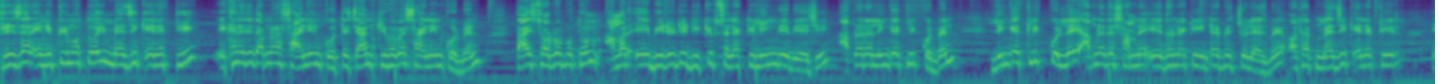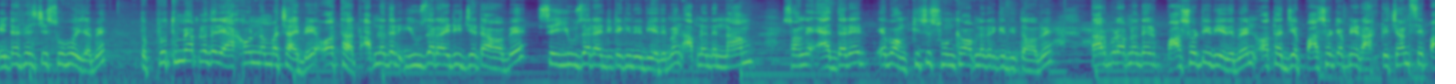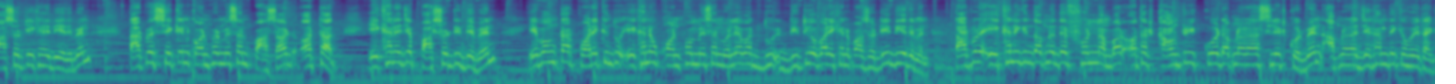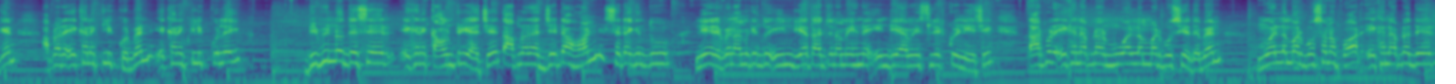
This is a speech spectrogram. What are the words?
Treasure এনএফটির মতোই magic NFT এখানে যদি আপনারা সাইন ইন করতে চান, কীভাবে সাইন ইন করবেন? তাই সর্বপ্রথম আমার এই ভিডিওটি ডিসক্রিপশানে একটি লিঙ্ক দিয়ে দিয়েছি। আপনারা লিঙ্কে ক্লিক করবেন। লিঙ্কে ক্লিক করলেই আপনাদের সামনে এ ধরনের একটি ইন্টারফেস চলে আসবে। অর্থাৎ ম্যাজিক এনএফটির ইন্টারফেসটি শো হয়ে যাবে। তো প্রথমে আপনাদের অ্যাকাউন্ট নাম্বার চাইবে। অর্থাৎ আপনাদের ইউজার আইডি যেটা হবে, সেই ইউজার আইডিটা কিন্তু দিয়ে দেবেন। আপনাদের নাম, সঙ্গে অ্যাট দ্য রেট এবং কিছু সংখ্যাও আপনাদেরকে দিতে হবে। তারপর আপনাদের পাসওয়ার্ডটি দিয়ে দেবেন। অর্থাৎ যে পাসওয়ার্ডটি আপনি রাখতে চান, সেই পাসওয়ার্ডটি এখানে দিয়ে দেবেন। তারপর সেকেন্ড কনফার্মেশন পাসওয়ার্ড অর্থাৎ এখানে যে পাসওয়ার্ডটি দেবেন এবং তারপরে কিন্তু এখানেও কনফার্মেশন বলে আবার দ্বিতীয়বার এখানে পাসওয়ার্ডটি দিয়ে দেবেন। তারপরে এখানে কিন্তু আপনাদের ফোন নাম্বার অর্থাৎ কাউন্ট্রি কোড আপনারা সিলেক্ট করবেন। আপনারা যেখান থেকে হয়ে থাকেন, আপনারা এখানে ক্লিক করবেন। এখানে ক্লিক করলেই বিভিন্ন দেশের এখানে কাউন্ট্রি আছে। তা আপনারা যেটা হন সেটা কিন্তু নিয়ে নেবেন। আমি কিন্তু ইন্ডিয়া তার জন্য আমি এখানে ইন্ডিয়া আমি সিলেক্ট করে নিয়েছি। তারপরে এখানে আপনার মোবাইল নাম্বার বসিয়ে দেবেন। মোবাইল নাম্বার বসানোর পর এখানে আপনাদের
